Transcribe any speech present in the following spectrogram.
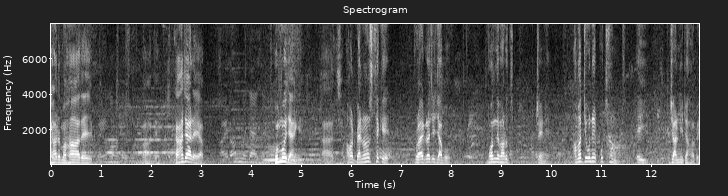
हर महादेव महादेव कहाँ जा रहे हैं आप ঘুমো যায়গে আচ্ছা আমার বেনারস থেকে প্রয়াগরাজে যাব বন্দে ভারত ট্রেনে আমার জীবনের প্রথম এই জার্নিটা হবে।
